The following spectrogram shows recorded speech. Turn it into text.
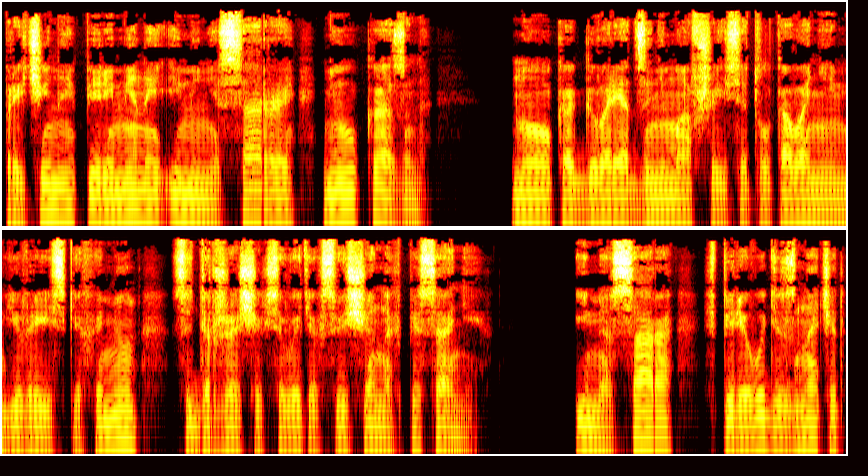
Причиной перемены имени Сарры не указано, но, как говорят занимавшиеся толкованием еврейских имен, содержащихся в этих священных писаниях, имя Сара в переводе значит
